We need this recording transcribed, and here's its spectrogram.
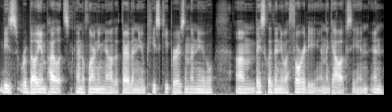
these rebellion pilots, kind of learning now that they're the new peacekeepers and the new, um, basically the new authority in the galaxy, and and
